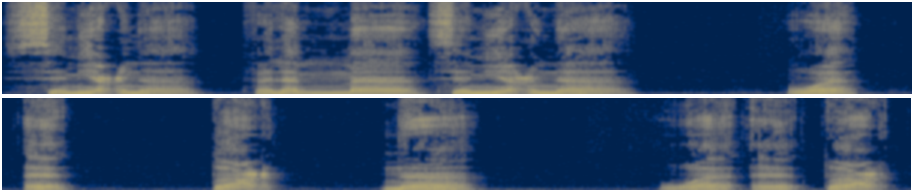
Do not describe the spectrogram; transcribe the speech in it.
semi'na. فلما سمعنا وأطعنا وأطعنا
